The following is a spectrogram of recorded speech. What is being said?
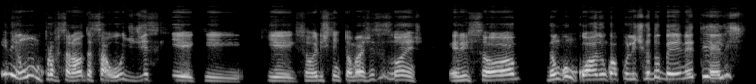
e nenhum profissional da saúde disse que, que, que são eles que têm que tomar as decisões. Eles só não concordam com a política do Bennett e eles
